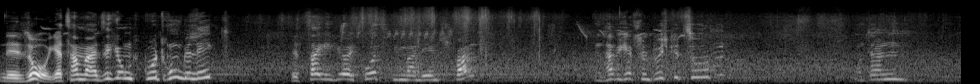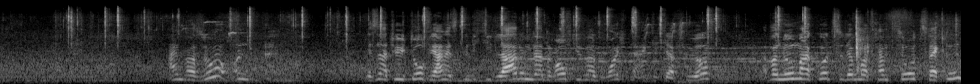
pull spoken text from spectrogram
nee, so, jetzt haben wir einen Sicherungsgurt rumgelegt. Jetzt zeige ich euch kurz, wie man den spannt. Den habe ich jetzt schon durchgezogen. Und dann einfach so und ist natürlich doof, wir haben jetzt nicht die Ladung da drauf, die wir bräuchten eigentlich dafür. Aber nur mal kurz zu Demonstrationszwecken.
